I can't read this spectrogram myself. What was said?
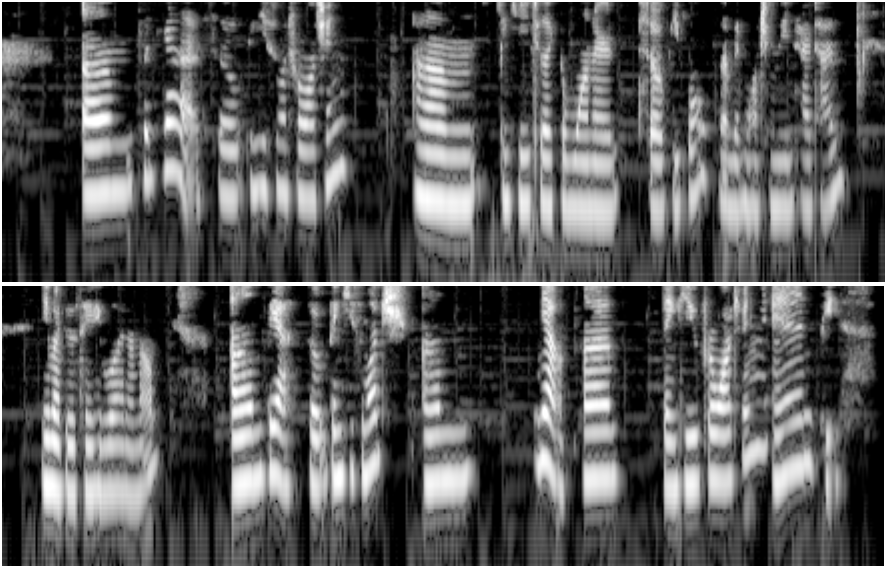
um, but yeah, so thank you so much for watching. Um, thank you to like the one or so people who have been watching the entire time. You might be the same people, I don't know. Um, but yeah, so thank you so much. Um, yeah, uh, thank you for watching and peace.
